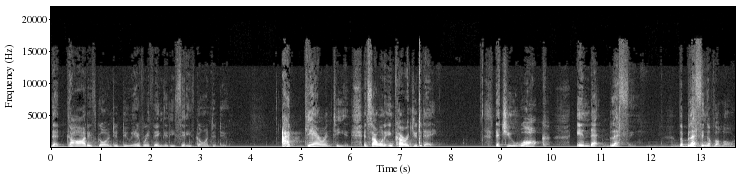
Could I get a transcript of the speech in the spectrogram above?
that God is going to do everything that He said He's going to do. I guarantee it." And so I want to encourage you today that you walk in that blessing the blessing of the Lord.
